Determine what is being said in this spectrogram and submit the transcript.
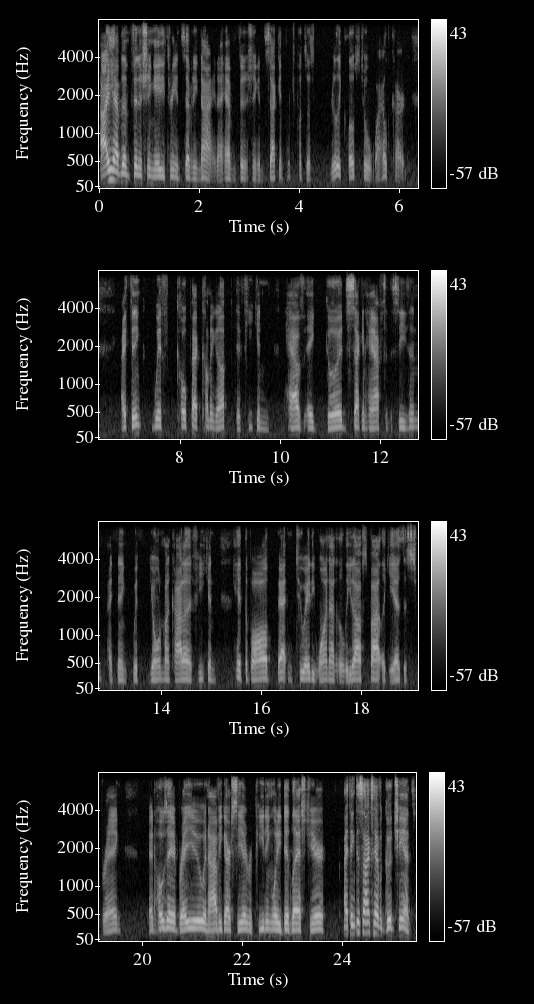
I have them finishing 83 and 79. I have them finishing in second, which puts us really close to a wild card. I think with Kopech coming up, if he can have a good second half to the season, I think with Yoan Moncada, if he can hit the ball batting 281 out of the leadoff spot like he has this spring, and Jose Abreu and Avi Garcia repeating what he did last year, I think the Sox have a good chance.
